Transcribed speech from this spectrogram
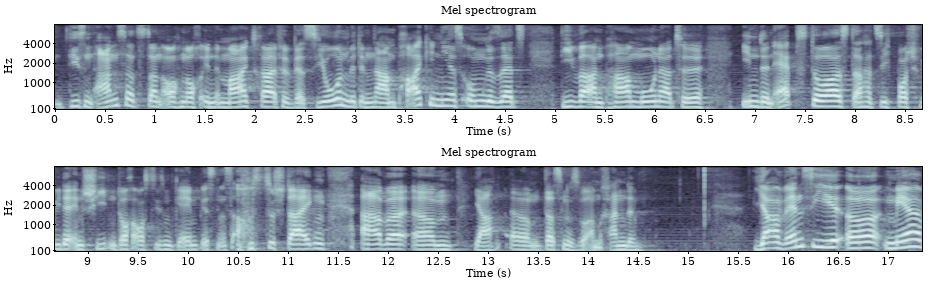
diesen Ansatz dann auch noch in eine marktreife Version mit dem Namen Parkineers umgesetzt. Die war ein paar Monate in den App Stores. Da hat sich Bosch wieder entschieden, doch aus diesem Game-Business auszusteigen. Aber ähm, ja, ähm, das nur so am Rande. Ja, wenn Sie äh, mehr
